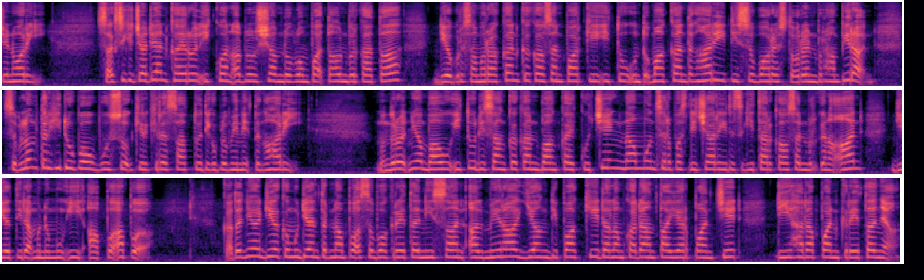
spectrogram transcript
Januari. Saksi kejadian Khairul Ikwan Abdul Syam 24 tahun berkata, dia bersama rakan ke kawasan parkir itu untuk makan tengah hari di sebuah restoran berhampiran sebelum terhidu bau busuk kira-kira 1.30 minit tengah hari. Menurutnya, bau itu disangkakan bangkai kucing namun selepas dicari di sekitar kawasan berkenaan, dia tidak menemui apa-apa. Katanya dia kemudian ternampak sebuah kereta Nissan Almera yang diparkir dalam keadaan tayar pancit di hadapan keretanya.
